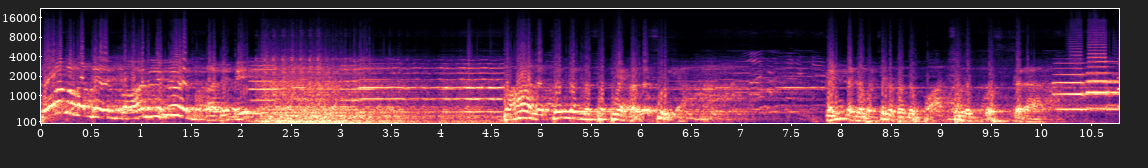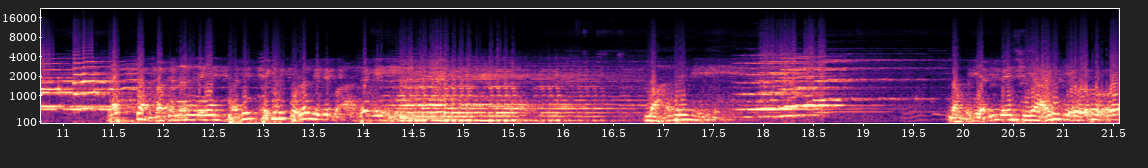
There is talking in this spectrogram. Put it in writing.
ಹೋಮವನ್ನೇ ಮಾಡಲಿಲ್ಲ ಮಹಾದೇವಿ ಬಾಲಚಂದ್ರನ ಸತಿಯ ಅನಸೂಯ. ಗಂಡನ ವಚನವನ್ನು ಪಾಲಿಸುವುದಕ್ಕೋಸ್ಕರ ರಕ್ತ ಮಗನನ್ನೇ ಬಲಿ ತೆಗೆದುಕೊಳ್ಳಲಿದೆ ಮಾಧವಿ ಮಾಧವಿ ನಮ್ಮ ಎಲ್ಲೇಶಿಯ ಅಡಿಗೆಯವರು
